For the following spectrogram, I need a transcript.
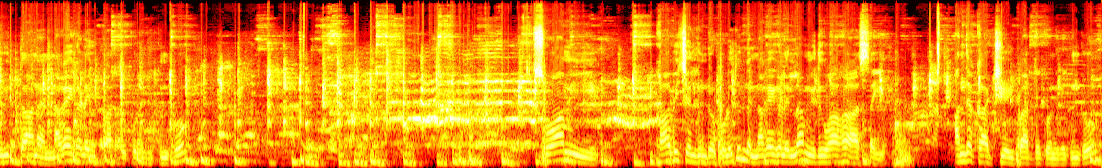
உரித்தான நகைகளை பார்த்து கொண்டிருக்கின்றோம். சுவாமி காவி செல்கின்ற பொழுது இந்த நகைகள் எல்லாம் மெதுவாக அசையும். அந்த காட்சியை பார்த்து கொண்டிருக்கின்றோம்.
